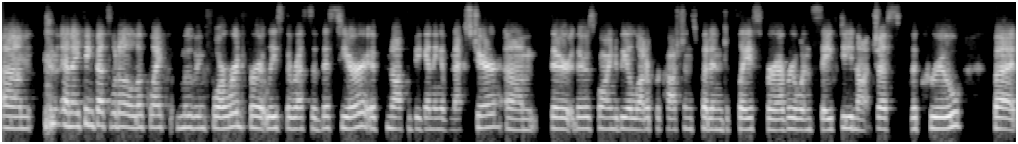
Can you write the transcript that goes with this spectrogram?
um, and I think that's what it'll look like moving forward for at least the rest of this year, if not the beginning of next year. Um, there, there's going to be a lot of precautions put into place for everyone's safety, not just the crew, but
